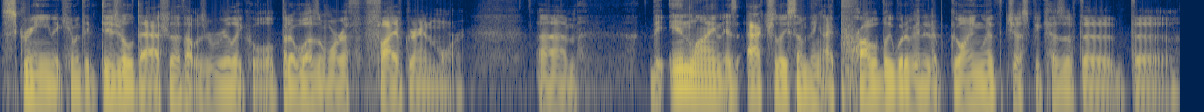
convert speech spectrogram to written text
screen. It came with a digital dash, that I thought was really cool, but it wasn't worth five grand more. Um, the N Line is actually something I probably would have ended up going with just because of the the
